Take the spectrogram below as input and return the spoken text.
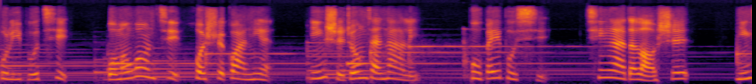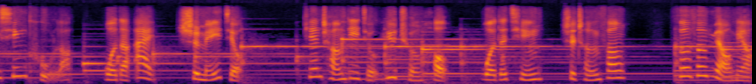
不离不弃；我们忘记或是挂念，您始终在那里，不悲不喜。亲爱的老师，您辛苦了。我的爱是美酒，天长地久遇醇厚；我的情是陈芳，分分秒秒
